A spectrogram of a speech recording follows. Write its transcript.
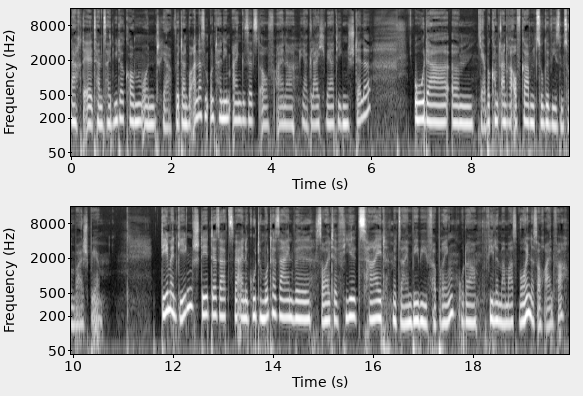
nach der Elternzeit wiederkommen und ja, wird dann woanders im Unternehmen eingesetzt auf einer ja gleichwertigen Stelle oder ähm, ja, bekommt andere Aufgaben zugewiesen zum Beispiel. Dem entgegen steht der Satz, wer eine gute Mutter sein will, sollte viel Zeit mit seinem Baby verbringen. Oder viele Mamas wollen das auch einfach,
